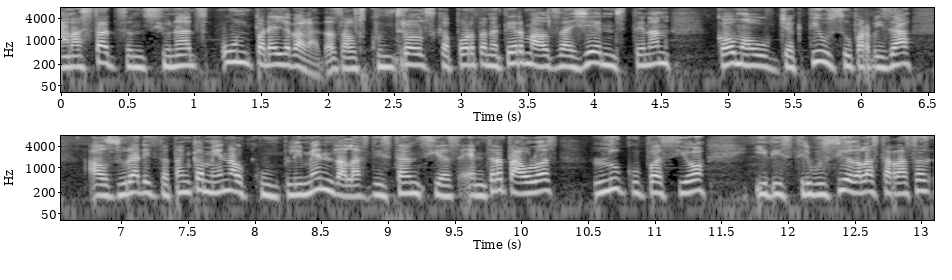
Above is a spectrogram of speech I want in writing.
han estat sancionats un parell de vegades. Els controls que porten a terme els agents tenen com a objectiu supervisar els horaris de tancament, el compliment de les distàncies entre taules, l'ocupació i distribució de les terrasses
